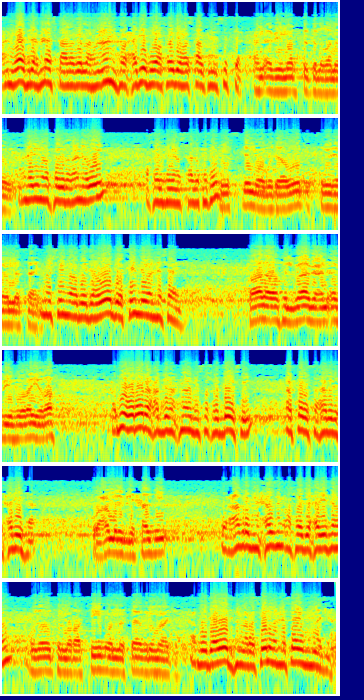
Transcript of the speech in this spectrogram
عن واثلة بن الأسقع رضي الله عنه وحديثه أخرجه أصحاب كتب الستة. عن أبي مرثد الغنوي. عن أبي مرثد الغنوي أخرجه أصحاب الكتب. مسلم وأبو داود والترمذي والنسائي. مسلم وأبو داود والترمذي والنسائي. قال وفي الباب عن أبي هريرة أبو هريرة عبد الرحمن بن صخر الدوسي أكثر الصحابة حديثا وعمرو بن حزم وعمرو بن حزم أخرج حديثه. أبو داود في المراسيل والنسائي بن ماجه. أبو داود في المراسيل والنسائي بن ماجه.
